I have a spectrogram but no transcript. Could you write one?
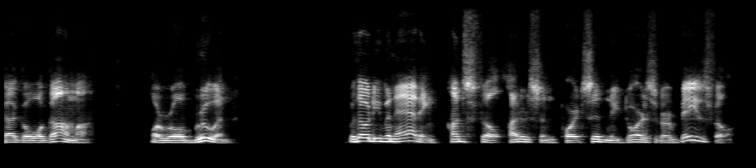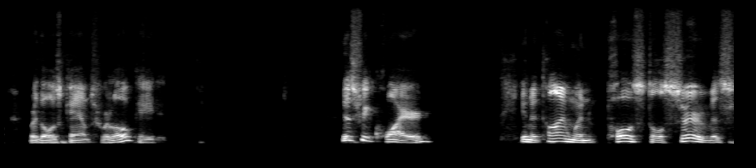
Kagawagama, or Roe Bruin, without even adding Huntsville, Utterson, Port Sydney, Dorset, or Baysville, where those camps were located. This required, in a time when postal service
